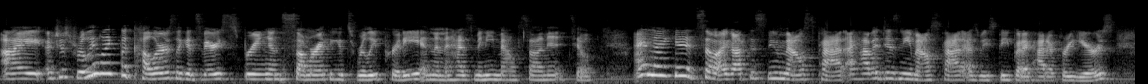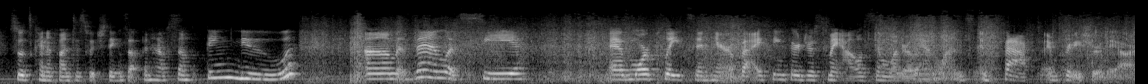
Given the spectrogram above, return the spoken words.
I, I just really like the colors, like it's very spring and summer. I think it's really pretty and then it has Minnie Mouse on it, so I like it. So I got this new mouse pad. I have a Disney mouse pad as we speak, but I've had it for years. So it's kind of fun to switch things up and have something new. Um, then let's see, I have more plates in here, but I think they're just my Alice in Wonderland ones. In fact, I'm pretty sure they are.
